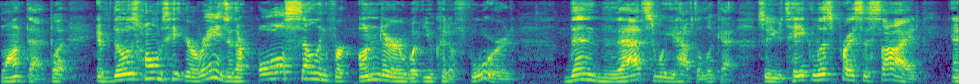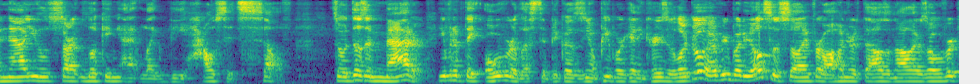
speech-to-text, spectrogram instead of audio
want that. But if those homes hit your range and they're all selling for under what you could afford, then that's what you have to look at. So you take list price aside, and now you start looking at like the house itself. So it doesn't matter, even if they overlist it, because you know people are getting crazy. They're like, oh, everybody else is selling for hundred thousand dollars over,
